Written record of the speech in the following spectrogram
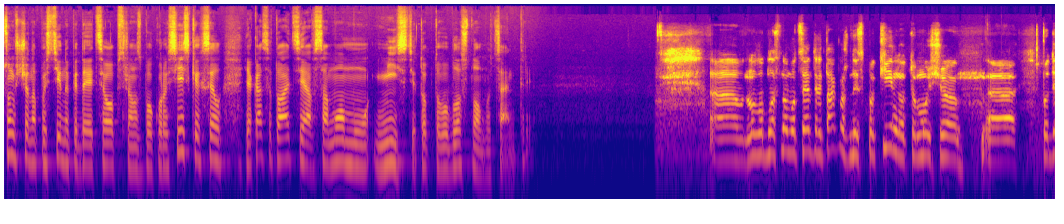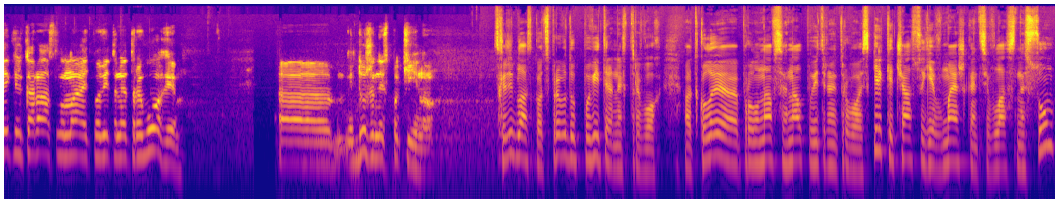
Сумщина постійно піддається обстрілам з боку російських сил. Яка ситуація в самому місті, тобто в обласному центрі? Е, Ну, в обласному центрі також неспокійно, тому що е, по декілька разів лунають повітряні тривоги. Е, дуже неспокійно. Скажіть, будь ласка, от з приводу повітряних тривог, от коли пролунав сигнал повітряної тривоги, скільки часу є в мешканців власне сум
